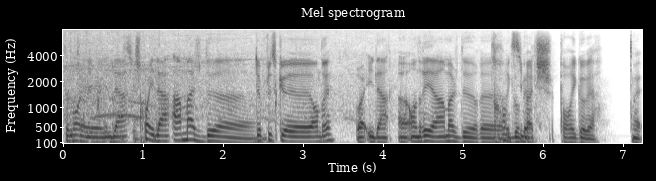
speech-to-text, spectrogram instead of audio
Justement, il, il a, je crois qu'il a un match de. euh, De plus que André Ouais, il a, euh, André a un match de euh, 36 Rigobert. matchs pour Rigobert. Ouais.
